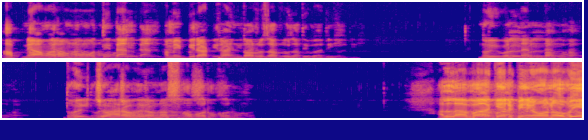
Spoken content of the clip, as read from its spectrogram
আপনি আমার অনুমতি দেন আমি বিরাট লাইন দরজা খুলতে পারি। নই বললেন বাবা ধৈর্য হারা হইও না সবর করো। আল্লাহ পাকের প্রিয় নবী,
